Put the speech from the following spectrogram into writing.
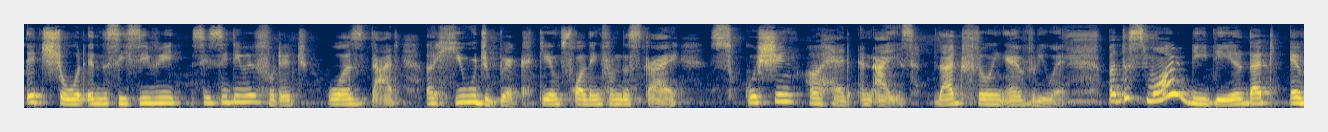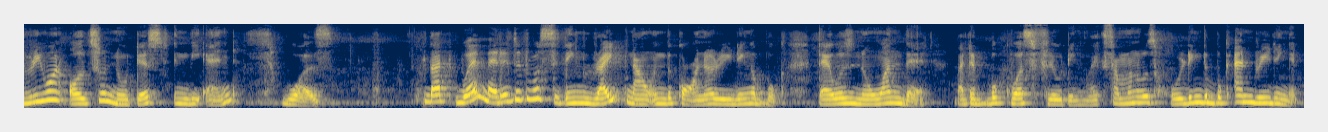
it showed in the CCTV, CCTV footage was that a huge brick came falling from the sky, squishing her head and eyes, blood flowing everywhere. But the small detail that everyone also noticed in the end was that where Meredith was sitting right now in the corner reading a book, there was no one there, but a book was floating, like someone was holding the book and reading it.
